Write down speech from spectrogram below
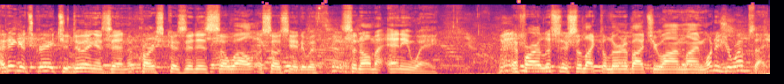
I think it's great you're doing a Zin, of course, because it is so well associated with Sonoma anyway. And for our listeners who'd like to learn about you online, what is your website?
